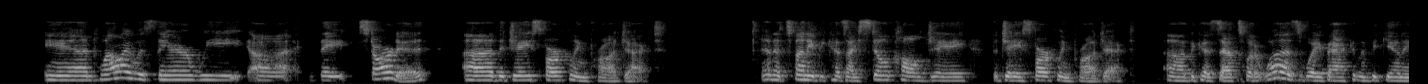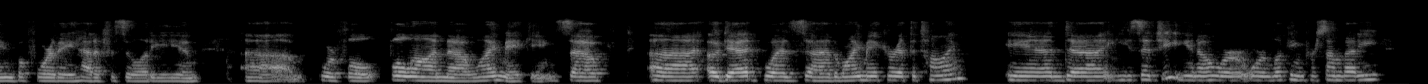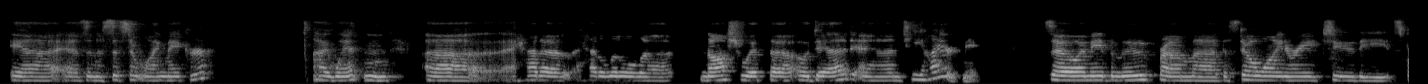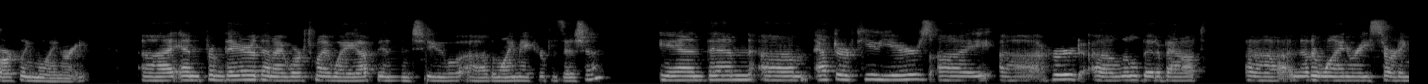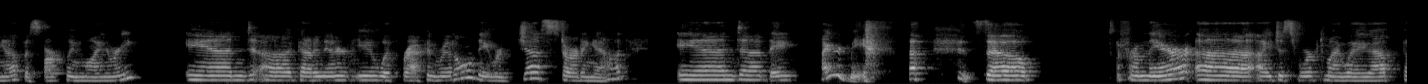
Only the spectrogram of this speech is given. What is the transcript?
And while I was there, we uh, they started uh, the J Sparkling Project. And it's funny because I still call J the J Sparkling Project because that's what it was way back in the beginning before they had a facility and um, were full full on uh, winemaking. So uh, Oded was uh, the winemaker at the time, and uh, he said, "Gee, you know, we're we're looking for somebody uh, as an assistant winemaker." I went and uh, had a had a little nosh with Oded, and he hired me. So I made the move from the still winery to the sparkling winery. Uh, and from there, then I worked my way up into uh, the winemaker position. And then um, after a few years, I uh, heard a little bit about uh, another winery starting up, a sparkling winery, and uh, got an interview with Rack and Riddle. They were just starting out and uh, they hired me. so from there, I just worked my way up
